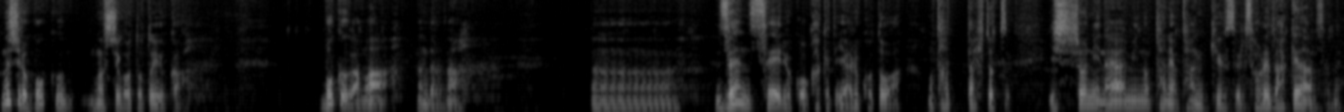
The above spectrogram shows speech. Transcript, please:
むしろ僕の仕事というか、僕がまあ、なんだろうな、うーん、全勢力をかけてやることは、もうたった一つ、一緒に悩みの種を探求する、それだけなんですよね。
